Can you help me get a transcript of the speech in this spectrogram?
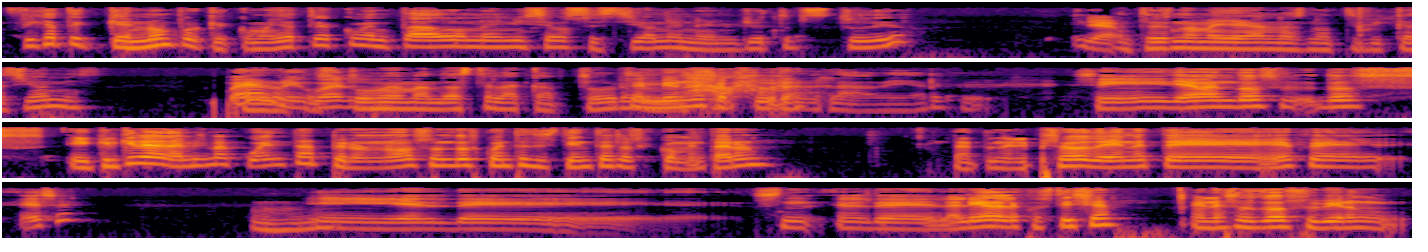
Fíjate que no, porque como ya te he comentado, no he iniciado sesión en el YouTube Studio. Ya. Entonces no me llegan las notificaciones. Bueno, Pero, pues, igual. tú me mandaste la captura. Te envié y- una captura. La verga. Sí, ya van dos, dos, y creo que era de la misma cuenta, pero no, son dos cuentas distintas los que comentaron. Tanto en el episodio de NTFS y el de, el de la Liga de la Justicia. En esos dos subieron,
